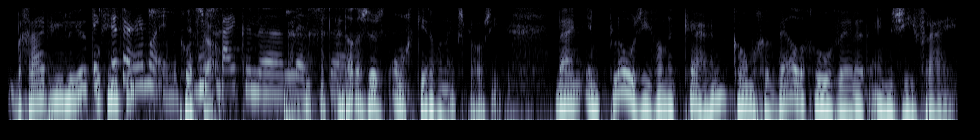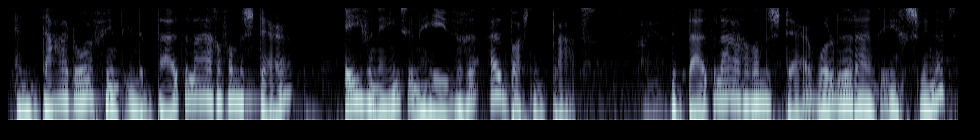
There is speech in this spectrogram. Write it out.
begrijpen jullie het? Ik zit er helemaal in. Het Goed is een zo. scheikundeles. En dat is dus het omgekeerde van een explosie. Bij een implosie van de kern komen geweldige hoeveelheid energie vrij. En daardoor vindt in de buitenlagen van de ster eveneens een hevige uitbarsting plaats. oh ja. De buitenlagen van de ster worden de ruimte ingeslingerd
